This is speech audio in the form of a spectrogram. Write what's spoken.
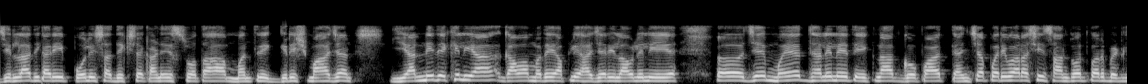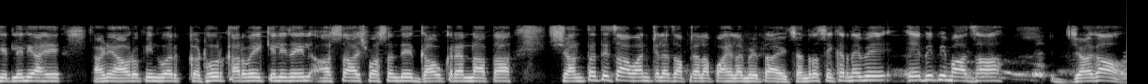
जिल्हाधिकारी पोलीस अधीक्षक आणि स्वतः मंत्री गिरीश महाजन यांनी देखील या गावामध्ये आपली हजेरी लावलेली आहे. जे मयत झालेले आहेत एकनाथ गोपाळ त्यांच्या परिवाराशी सांत्वनपर भेट घेतलेली आहे आणि आरोपींवर कठोर कारवाई केली जाईल असं आश्वासन देत गावकऱ्यांना आता शांततेचं आवाहन केल्याचं आपल्याला पाहायला मिळतं आहे. चंद्रशेखर नेवे एबीपी माझा जळगाव.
